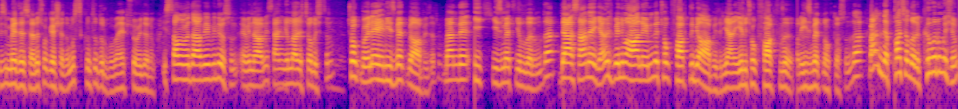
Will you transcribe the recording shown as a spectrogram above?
Bizim medreselerde çok yaşadığımız sıkıntıdır bu. Ben hep söylerim. İstanbul Mehmet abi biliyorsun Emin abi. Sen yıllarca çalıştın. Çok böyle ehli hizmet bir abidir. Ben de ilk hizmet yıllarımda dershaneye gelmiş. Benim alemimde çok farklı bir abidir. Yani yeri çok farklı hizmet noktasında. Ben de paçaları kıvırmışım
